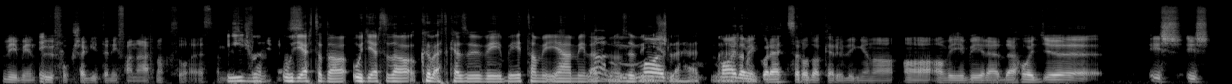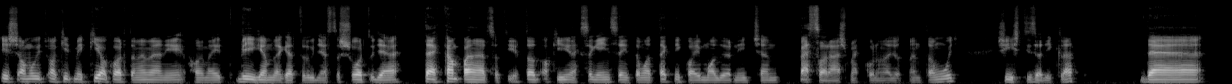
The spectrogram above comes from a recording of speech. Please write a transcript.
VB-n ő fog segíteni Fanárnak, szóval ezt nem Így van, úgy érted, a, úgy érted a következő VB-t, ami elméletben az övé is lehet. Mert majd amikor egyszer oda kerül igen a, a, a VB-re, de hogy és, és, és amúgy, akit még ki akartam emelni, ha már itt végemlegetted ugye ezt a sort, ugye te Kampanárcot írtad, akinek szegény szerintem a technikai malőr nincsen, beszarás mekkora nagyot ment amúgy, és is tizedik lett, de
